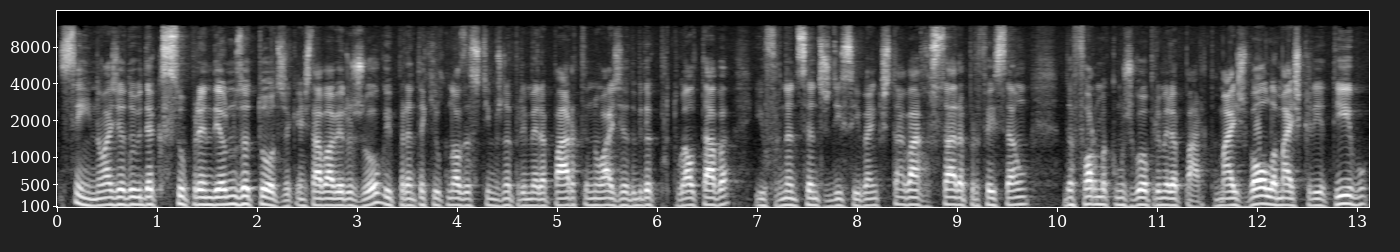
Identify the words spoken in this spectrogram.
Sim, não haja dúvida que surpreendeu-nos a todos, a quem estava a ver o jogo, e perante aquilo que nós assistimos na primeira parte, não haja dúvida que Portugal estava, e o Fernando Santos disse bem, que estava a roçar a perfeição da forma como jogou a primeira parte. Mais bola, mais criativo,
